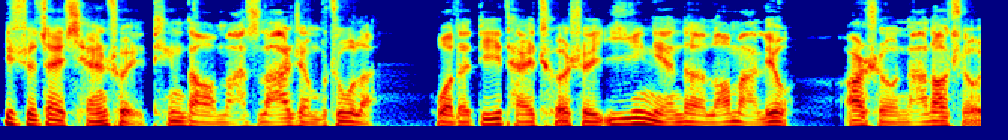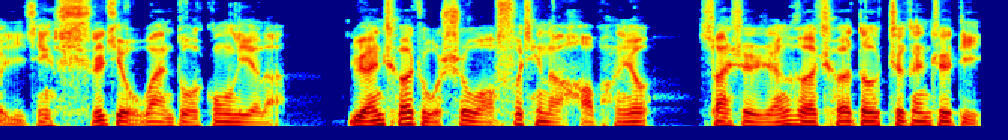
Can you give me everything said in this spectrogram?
一直在潜水，听到马自达忍不住了。我的第一台车是一一年的老马六，二手拿到手已经十九万多公里了。原车主是我父亲的好朋友，算是人和车都知根知底。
